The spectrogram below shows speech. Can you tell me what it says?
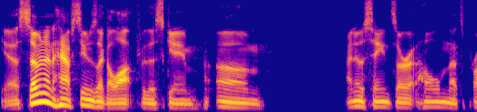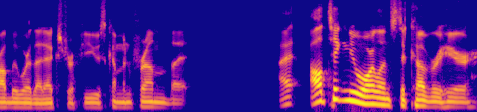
Yeah, seven and a half seems like a lot for this game. Um, I know Saints are at home. That's probably where that extra few is coming from, but I, I'll take New Orleans to cover here.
